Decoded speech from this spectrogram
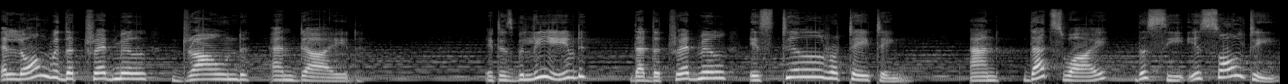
along with the treadmill drowned and died. It is believed that the treadmill is still rotating, and that's why the sea is salty.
